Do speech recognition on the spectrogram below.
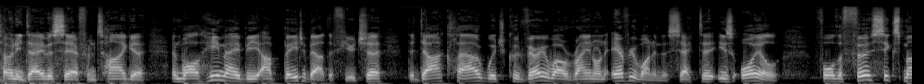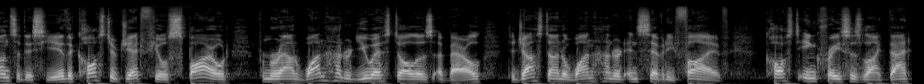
Tony Davis there from Tiger. And while he may be upbeat about the future, the dark cloud which could very well rain on everyone in the sector is oil. For the first six months of this year, the cost of jet fuel spiraled from around 100 US dollars a barrel to just under 175. Cost increases like that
